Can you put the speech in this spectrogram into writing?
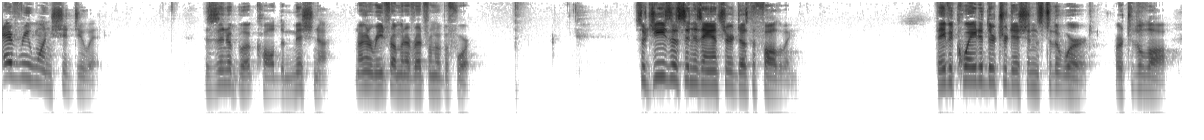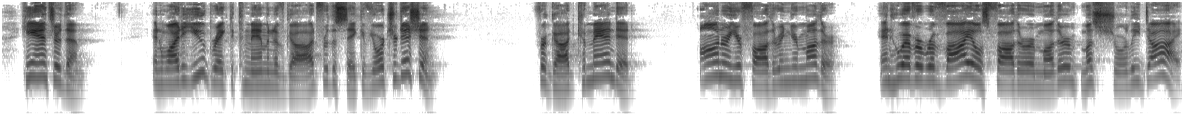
everyone should do it. This is in a book called the Mishnah. I'm not going to read from it, I've read from it before. So Jesus, in his answer, does the following. They've equated their traditions to the word or to the law. He answered them, And why do you break the commandment of God for the sake of your tradition? For God commanded, Honor your father and your mother, and whoever reviles father or mother must surely die.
